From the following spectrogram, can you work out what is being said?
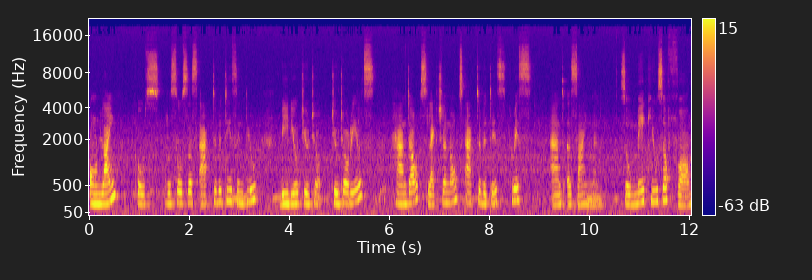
online. Course resources activities include video tutor- tutorials, handouts, lecture notes, activities, quiz, and assignment. So make use of uh,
